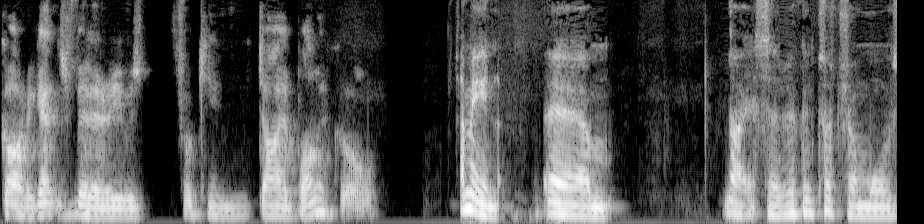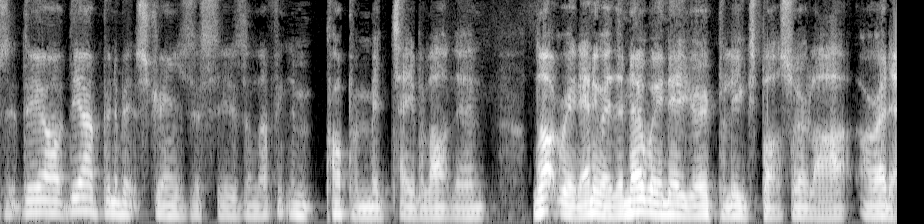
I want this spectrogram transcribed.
God, against Villa, he was fucking diabolical. I mean, um, like I said, we can touch on Wolves. They are they have been a bit strange this season. I think they're proper mid-table, aren't they? Not really. Anyway, they're nowhere near Europa League spots or like already,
